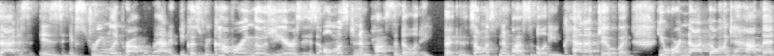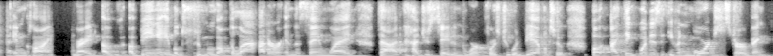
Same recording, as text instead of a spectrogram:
that is is extremely problematic because recovering those years is almost an impossibility. It's almost an impossibility. You cannot do it. You are not going to have that incline right of, of being able to move up the ladder in the same way that had you stayed in the workforce you would be able to. But i think what is even more disturbing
